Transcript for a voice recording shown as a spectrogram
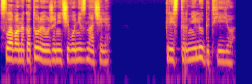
слова на которой уже ничего не значили. Кристер не любит ее.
